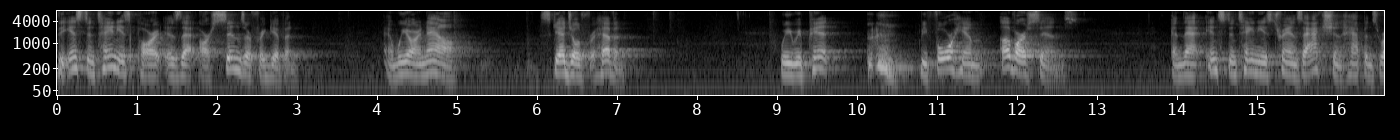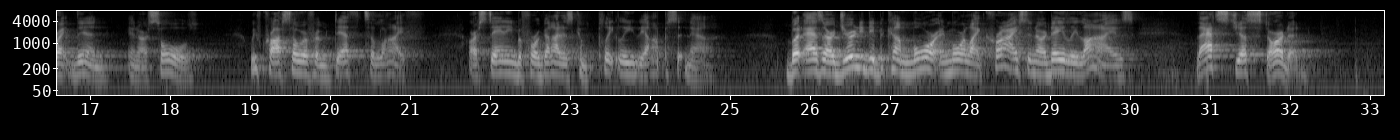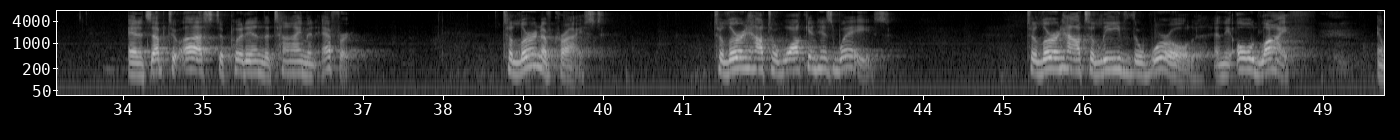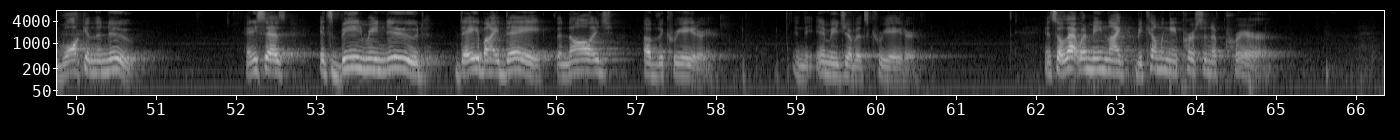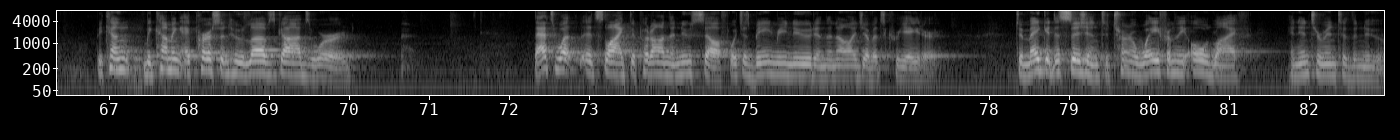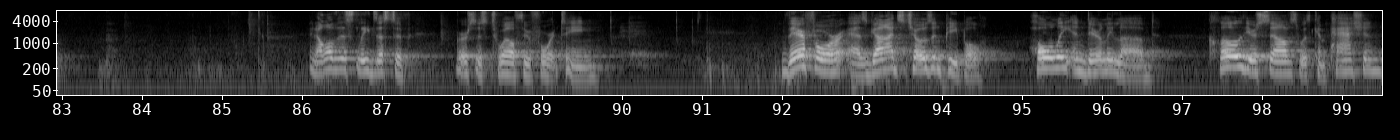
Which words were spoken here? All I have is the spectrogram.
The instantaneous part is that our sins are forgiven, and we are now scheduled for heaven. We repent before Him of our sins, and that instantaneous transaction happens right then in our souls. We've crossed over from death to life. Our standing before God is completely the opposite now. But as our journey to become more and more like Christ in our daily lives, that's just started. And it's up to us to put in the time and effort to learn of Christ, to learn how to walk in his ways, to learn how to leave the world and the old life and walk in the new. And he says, it's being renewed day by day, the knowledge of the Creator in the image of its Creator. And so that would mean like becoming a person of prayer, become, becoming a person who loves God's Word. That's what it's like to put on the new self, which is being renewed in the knowledge of its Creator. To make a decision to turn away from the old life and enter into the new. And all of this leads us to verses 12 through 14. Therefore, as God's chosen people, holy and dearly loved, clothe yourselves with compassion,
